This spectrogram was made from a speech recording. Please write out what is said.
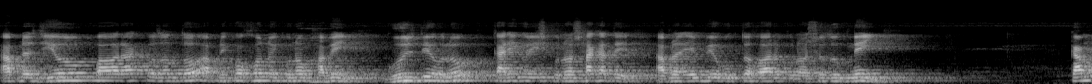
আপনার জিও পাওয়ার আগ পর্যন্ত আপনি কখনোই কোনোভাবেই ঘুষ দিয়ে হলেও কারিগরি কোনো শাখাতে আপনার এমপিও ভুক্ত হওয়ার কোনো সুযোগ নেই। কাম্য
